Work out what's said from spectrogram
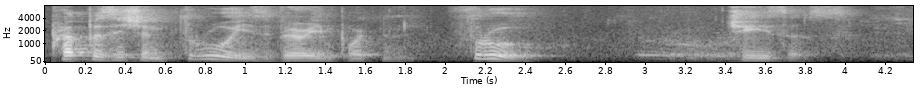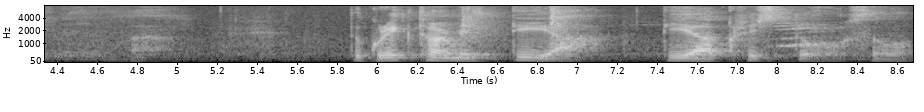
preposition through is very important. Through, through. Jesus. The Greek term is dia, dia Christo. So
